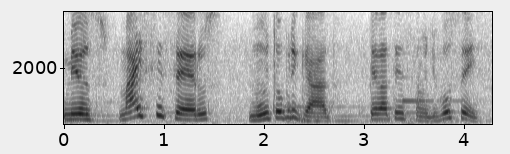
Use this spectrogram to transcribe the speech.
meus mais sinceros muito obrigado pela atenção de vocês.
